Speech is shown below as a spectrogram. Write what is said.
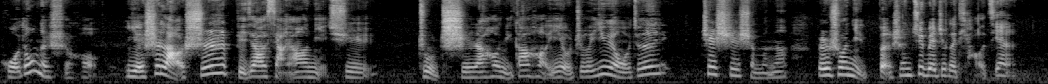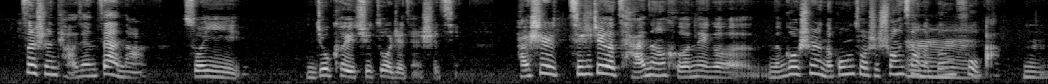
活动的时候，也是老师比较想要你去主持，然后你刚好也有这个意愿。我觉得这是什么呢？就是说你本身具备这个条件，自身条件在那儿，所以你就可以去做这件事情。还是其实这个才能和那个能够胜任的工作是双向的奔赴吧？嗯。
